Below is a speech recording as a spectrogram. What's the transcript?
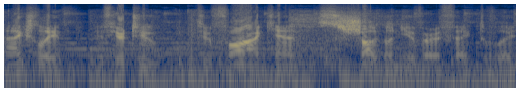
Actually, if you're too too far, I can't shug on you very effectively.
